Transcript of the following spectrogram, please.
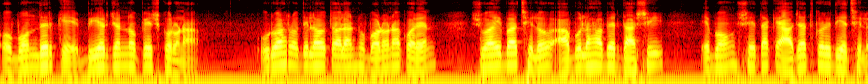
ও বোনদেরকে বিয়ের জন্য পেশ করো না। উরুয়াহ রদিল্লাহ তাল্লাহ্ন বর্ণনা করেন সুয়াইবা ছিল আবুল আহাবের দাসী এবং সে তাকে আজাদ করে দিয়েছিল।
